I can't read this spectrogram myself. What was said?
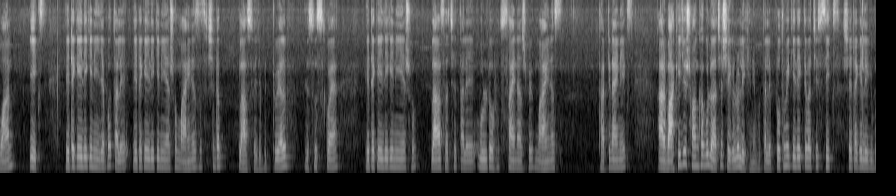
ওয়ান এক্স এটাকে এইদিকে নিয়ে যাব, তাহলে এটাকে এইদিকে নিয়ে আসো মাইনাস আছে, সেটা প্লাস হয়ে যাবে। টুয়েলভ এস স্কোয়ার এটাকে এইদিকে নিয়ে এসো প্লাস আছে, তাহলে উল্টো সাইন আসবে মাইনাস থার্টি নাইন এক্স আর বাকি যে সংখ্যাগুলো আছে, সেগুলো লিখে নেব। তাহলে প্রথমে কি দেখতে পাচ্ছি? সিক্স সেটাকে লিখব।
